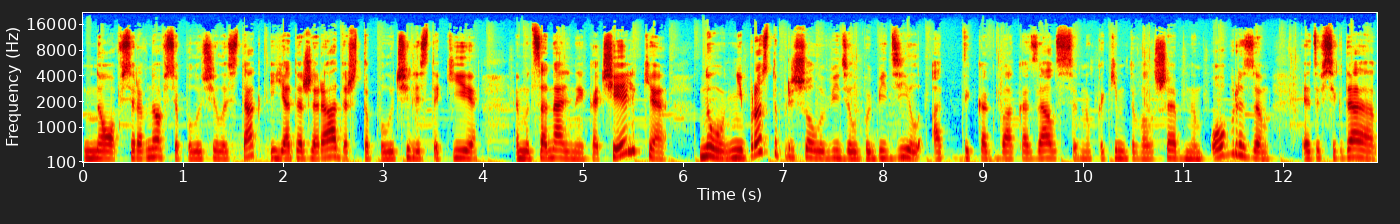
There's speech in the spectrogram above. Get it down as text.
Но все равно все получилось так. И я даже рада, что получились такие эмоциональные качельки. Ну, не просто пришел, увидел, победил, а ты как бы оказался, ну, каким-то волшебным образом. Это всегда,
